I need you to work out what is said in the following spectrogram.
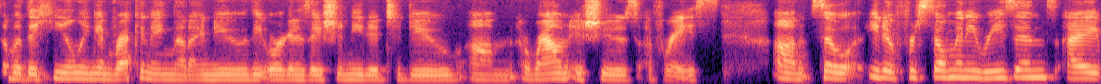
some of the healing and reckoning that I knew the organization needed to do um, around issues of race. Um, so, you know, for so many reasons, I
